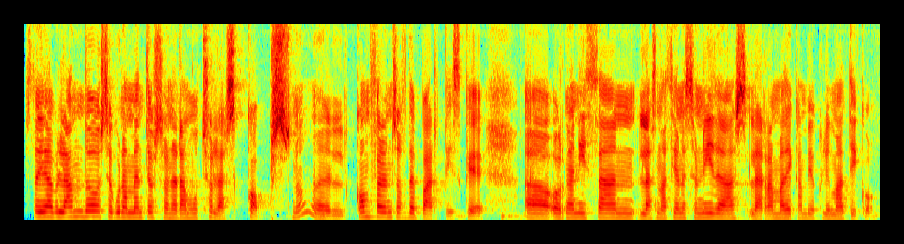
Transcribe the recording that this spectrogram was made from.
Estoy hablando, seguramente os sonará mucho las COPs, ¿no? el Conference of the Parties, que ah, organizan las Naciones Unidas, la rama de cambio climático.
